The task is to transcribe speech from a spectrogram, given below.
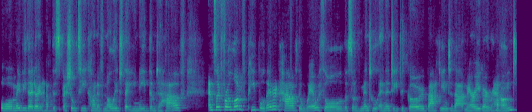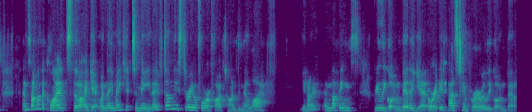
or maybe they don't have the specialty kind of knowledge that you need them to have. And so, for a lot of people, they don't have the wherewithal, the sort of mental energy to go back into that merry-go-round. And some of the clients that I get, when they make it to me, they've done this three or four or five times in their life, you know, and nothing's really gotten better yet, or it has temporarily gotten better.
